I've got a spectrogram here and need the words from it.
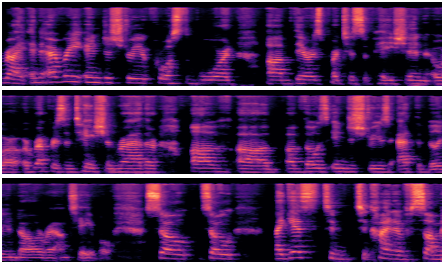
Right. In every industry across the board, um, there is participation or, a representation, rather, of, uh, of those industries at the billion dollar roundtable. So, so I guess to, to kind of sum,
